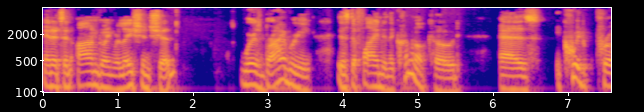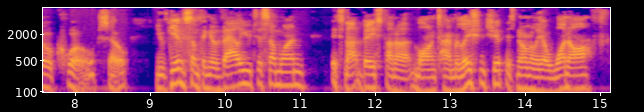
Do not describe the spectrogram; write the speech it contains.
and it's an ongoing relationship. Whereas bribery is defined in the criminal code as a quid pro quo. So you give something of value to someone. It's not based on a long time relationship. It's normally a one off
